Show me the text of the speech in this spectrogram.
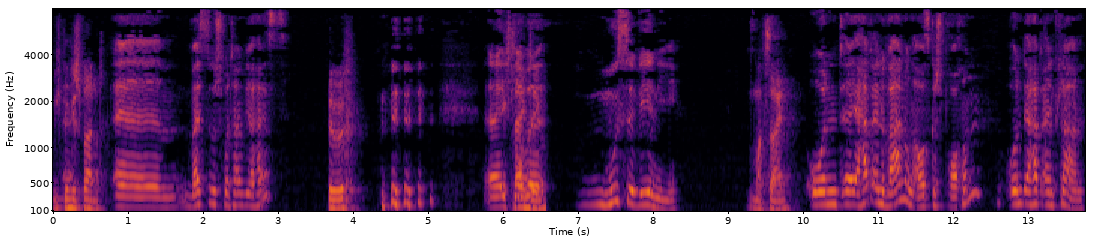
Ich bin gespannt. Ähm, weißt du spontan, wie er heißt? Nö. äh, ich Klein glaube, Museveni. Mag sein. Und äh, er hat eine Warnung ausgesprochen und er hat einen Plan.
